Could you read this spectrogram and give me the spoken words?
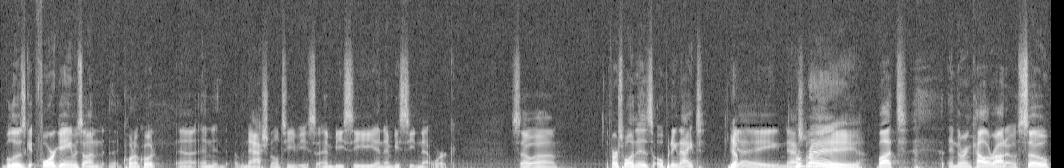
the Blues get four games on quote unquote uh, in national TV, so NBC and NBC Network. So, uh, the first one is opening night. Yep. Yay, national. Hooray. But, and they're in Colorado. So,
